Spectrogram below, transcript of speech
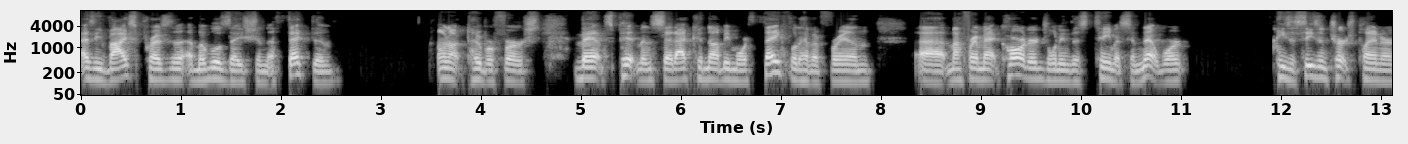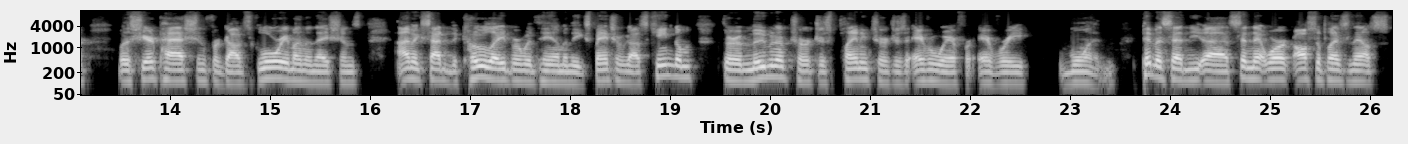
as a vice president of mobilization effective on October 1st. Vance Pitman said, I could not be more thankful to have a friend uh, my friend Matt Carter joining this team at Send Network. He's a seasoned church planner with a shared passion for God's glory among the nations. I'm excited to co labor with him in the expansion of God's kingdom through a movement of churches, planting churches everywhere for everyone. Pitman said uh, Send Network also plans to announce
